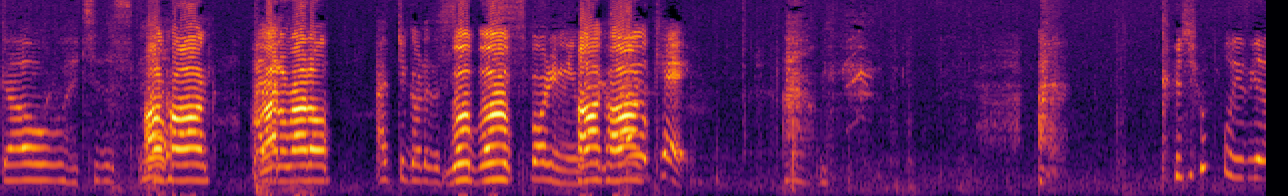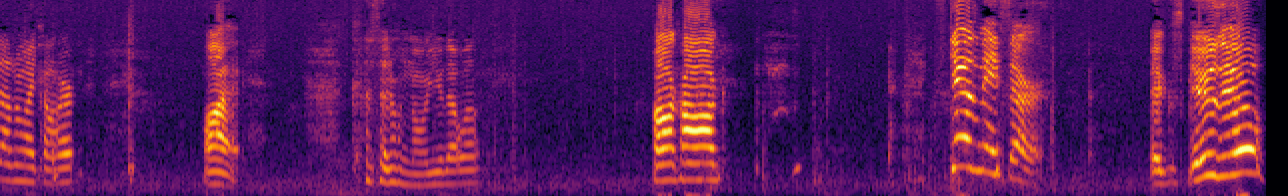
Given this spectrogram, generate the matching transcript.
go to this. No, Honk honk. I- Rattle rattle. I have to go to the Whoop whoop. sporting event. Honk, honk. Okay. Could you please get out of my car? Why? Because I don't know you that well. Honk honk. Excuse me, sir. Excuse you?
